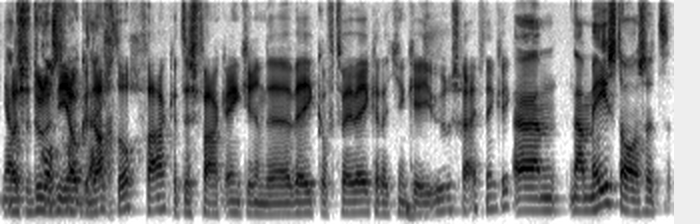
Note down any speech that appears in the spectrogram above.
maar dat ze doen het kost niet elke tijd. dag, toch? Vaak. Het is vaak één keer in de week of twee weken dat je een keer je uren schrijft, denk ik. Ehm, nou, meestal is het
